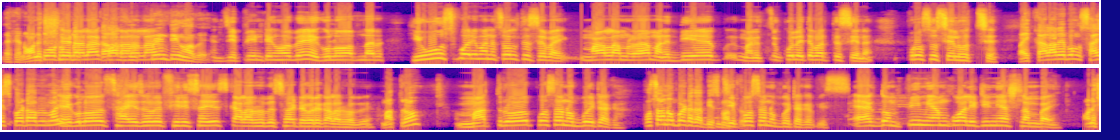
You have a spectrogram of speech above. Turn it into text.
দেখেন অনেক। প্রিন্টিং হবে। যে প্রিন্টিং হবে এগুলো আপনার হিউজ পরিমাণে চলতেছে ভাই। মাল আমরা মানে দিয়ে মানে কুলাইতে পারতেছি না। প্রচুর সেল হচ্ছে। ভাই কালার এবং সাইজ কয়টা হবে ভাই? এগুলো সাইজ হবে ফ্রি সাইজ কালার হবে ছয়টা করে কালার হবে। মাত্র? মাত্র পঁচানব্বই টাকা। পঁচানব্বই টাকা পিস জি পঁচানব্বই টাকা পিস একদম প্রিমিয়াম কোয়ালিটি নিয়ে আসলাম ভাই। অনেক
